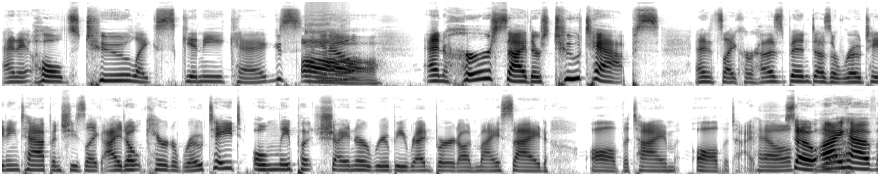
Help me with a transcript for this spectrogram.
and it holds two like skinny kegs, you know, and her side there's two taps and it's like her husband does a rotating tap and she's like i don't care to rotate only put shiner ruby redbird on my side all the time all the time. Hell so i have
